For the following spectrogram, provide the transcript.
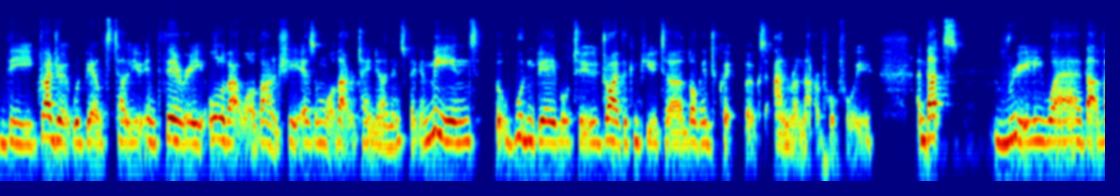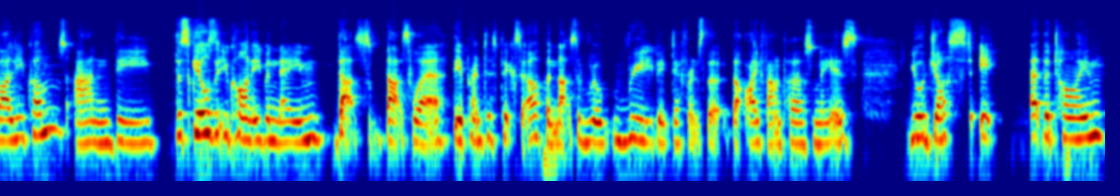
the graduate would be able to tell you in theory all about what a balance sheet is and what that retained earnings figure means but wouldn't be able to drive the computer log into quickbooks and run that report for you. And that's really where that value comes and the the skills that you can't even name that's that's where the apprentice picks it up and that's a real really big difference that that I found personally is you're just it at the time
